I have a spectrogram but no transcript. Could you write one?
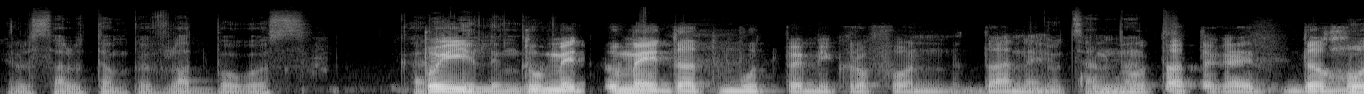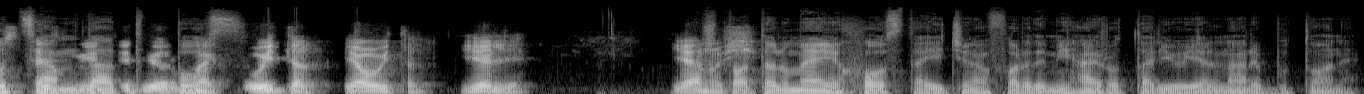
Îl salutăm pe Vlad Bogos. Care păi lângă... tu, mi- tu mi-ai dat mut pe microfon, Dane. Nu ți-am dat. Nu, tată, că the Nu host ți-am is dat, muted your boss. mic. Uite-l, ia uite-l, el e. Ia Deci nu toată lumea e host aici, în afară de Mihai Rotariu, el n-are butoane.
